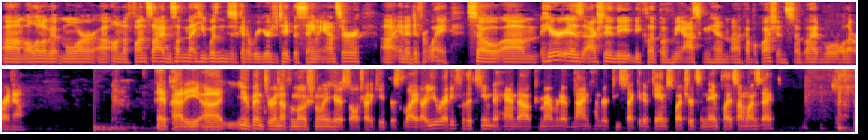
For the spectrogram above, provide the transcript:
um, a little bit more uh, on the fun side, and something that he wasn't just going to regurgitate the same answer uh, in a different way. So um, here is actually the the clip of me asking him a couple questions. So go ahead and we'll roll that right now. Hey, Patty, uh, you've been through enough emotionally here, so I'll try to keep this light. Are you ready for the team to hand out commemorative 900 consecutive game sweatshirts and nameplates on Wednesday?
